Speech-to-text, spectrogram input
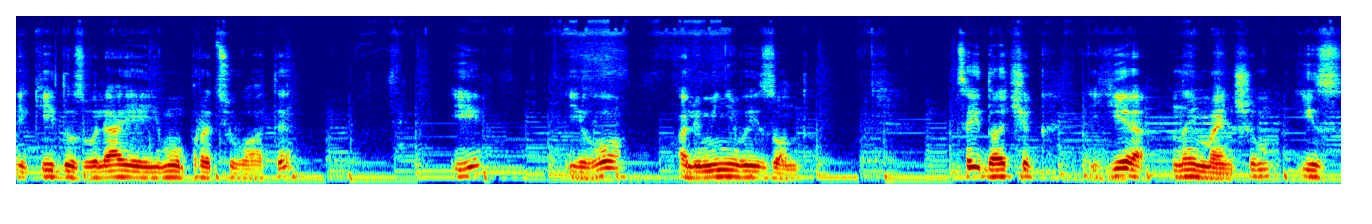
який дозволяє йому працювати, і його алюмінієвий зонд. Цей датчик є найменшим із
